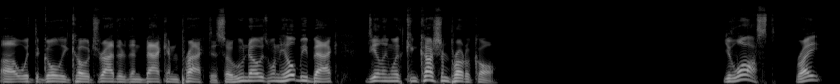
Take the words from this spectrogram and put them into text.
with the goalie coach rather than back in practice. So who knows when he'll be back dealing with concussion protocol. You lost, right?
